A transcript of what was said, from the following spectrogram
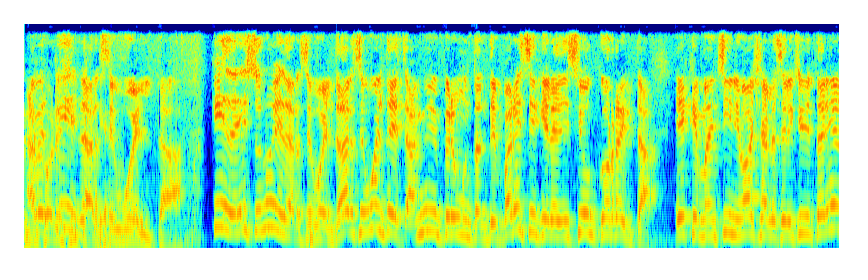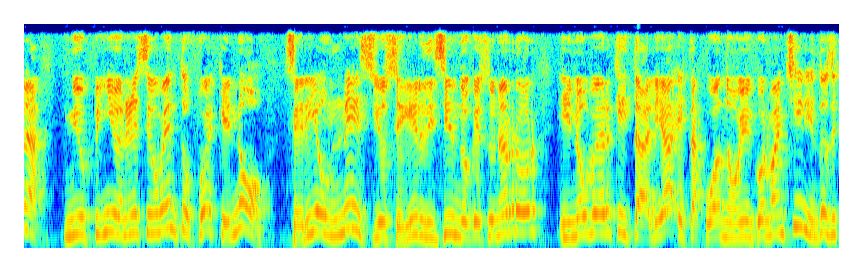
a ver, ¿qué es, darse vuelta? ¿Qué Eso no es darse vuelta. Darse vuelta es, a mí me preguntan, ¿te parece que la decisión correcta es que Mancini vaya a la selección italiana? Mi opinión en ese momento fue que no. Sería un necio seguir diciendo que es un error y no ver que Italia está jugando muy bien con Mancini. Entonces,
